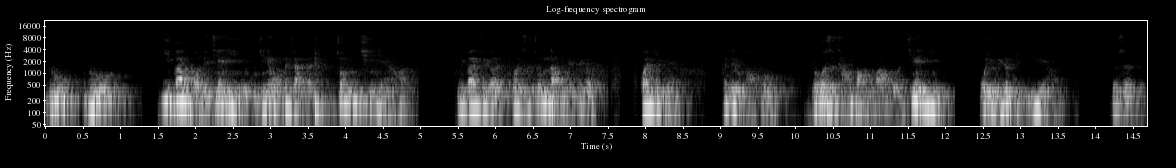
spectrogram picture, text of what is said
如如一般我的建议，今天我们讲的中青年啊，一般这个或者是中老年这个关节炎的这个跑步，如果是长跑的话，我建议我有一个比喻啊，就是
